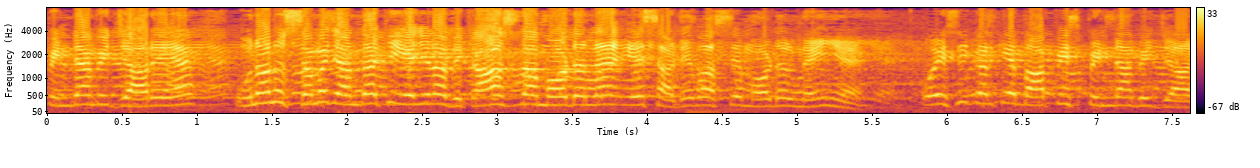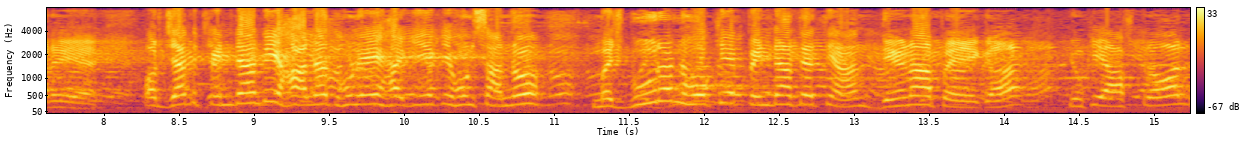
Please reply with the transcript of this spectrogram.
ਪਿੰਡਾਂ ਵਿੱਚ ਜਾ ਰਹੇ ਆ ਉਹਨਾਂ ਨੂੰ ਸਮਝ ਆਉਂਦਾ ਕਿ ਇਹ ਜਿਹੜਾ ਵਿਕਾਸ ਦਾ ਮਾਡਲ ਹੈ, ਇਹ ਸਾਡੇ ਵਾਸਤੇ ਮਾਡਲ ਨਹੀਂ ਹੈ। ਉਹ ਇਸੇ ਕਰਕੇ ਵਾਪਿਸ ਪਿੰਡਾਂ ਵਿੱਚ ਜਾ ਰਹੇ ਹੈ। ਔਰ ਜਦ ਪਿੰਡਾਂ ਦੀ ਹਾਲਤ ਹੁਣ ਇਹ ਹੈਗੀ ਹੈ ਕਿ ਹੁਣ ਸਾਨੂੰ ਮਜਬੂਰਨ ਹੋ ਕੇ ਪਿੰਡਾਂ ਤੇ ਧਿਆਨ ਦੇਣਾ ਪਏਗਾ, ਕਿਉਂਕਿ ਆਫਟਰ ਆਲ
